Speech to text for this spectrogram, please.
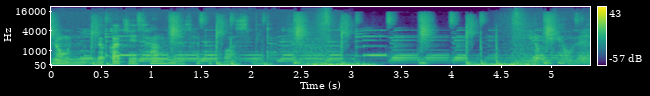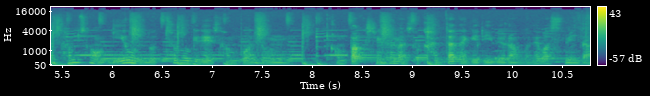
이런 몇 가지 사항들을 살펴보았습니다. 이렇게 오늘 삼성 이온 노트북에 대해서 한번 좀 언박싱 하면서 간단하게 리뷰를 한번 해봤습니다.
